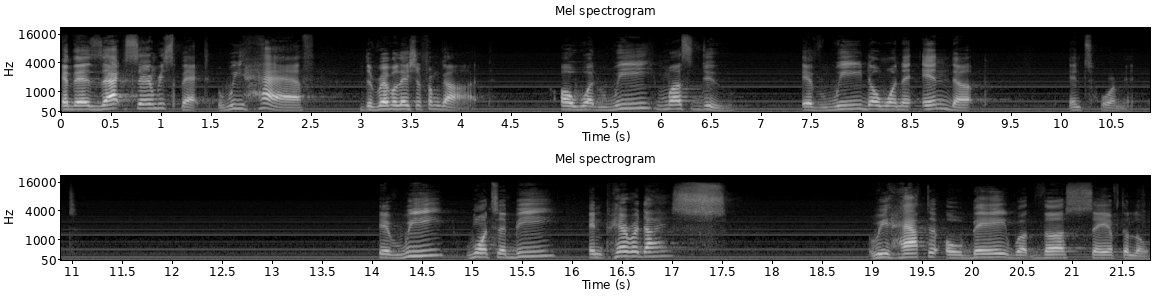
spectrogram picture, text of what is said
In the exact same respect, we have the revelation from God of what we must do if we don't want to end up in torment. If we want to be in paradise, we have to obey what thus saith the Lord.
